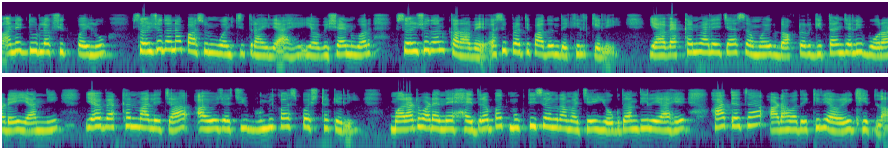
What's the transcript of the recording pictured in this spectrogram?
अनेक दुर्लक्षित पैलू संशोधनापासून वंचित राहिले आहे. या विषयांवर संशोधन करावे असे प्रतिपादन देखील केले. या व्याख्यानमालेच्या समयक डॉक्टर गीतांजली बोराडे यांनी या व्याख्यानमालेच्या आयोजाची भूमिका स्पष्ट केली. मराठवाड्याने हैदराबाद मुक्तीसंग्रामाचे योगदान दिले आहे हा त्याचा आढावा देखील यावेळी घेतला.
